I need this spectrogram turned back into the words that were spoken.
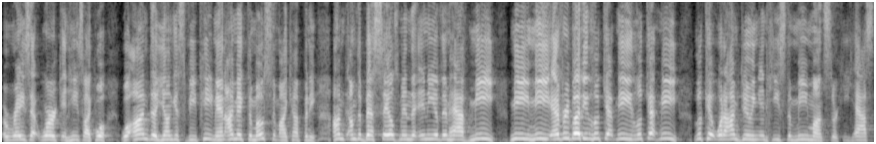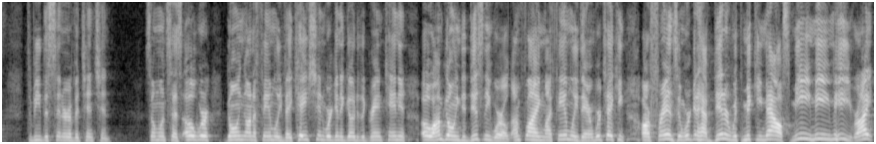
a raise at work and he's like, well, well, I'm the youngest VP, man. I make the most at my company. I'm, I'm the best salesman that any of them have. Me, me, me. Everybody look at me. Look at me. Look at what I'm doing. And he's the me monster. He has to be the center of attention. Someone says, Oh, we're going on a family vacation. We're going to go to the Grand Canyon. Oh, I'm going to Disney World. I'm flying my family there, and we're taking our friends, and we're going to have dinner with Mickey Mouse. Me, me, me, right?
